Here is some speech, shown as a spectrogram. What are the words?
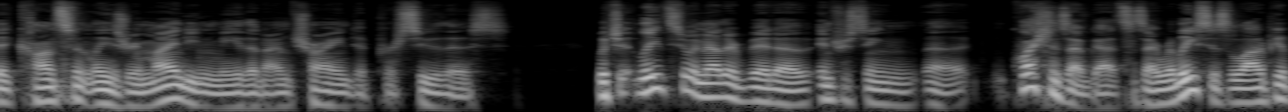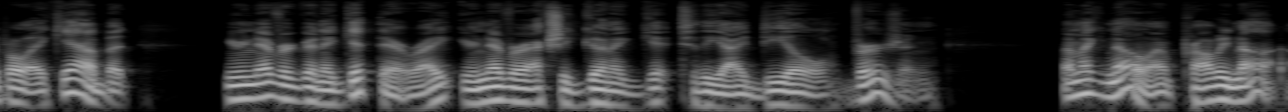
that constantly is reminding me that I'm trying to pursue this, which leads to another bit of interesting uh, questions I've got since I released this. A lot of people are like, yeah, but you're never going to get there, right? You're never actually going to get to the ideal version. I'm like, no, I'm probably not,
